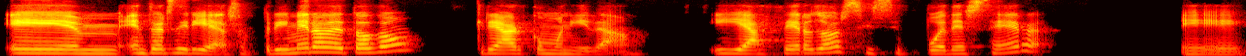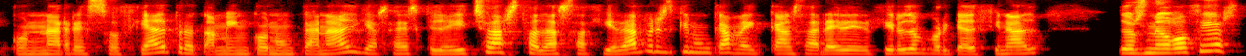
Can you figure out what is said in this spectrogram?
Em, entonces diría eso, primero de todo, crear comunidad y hacerlo si se puede ser eh, con una red social, pero también con un canal. Ya sabes que lo he dicho hasta la saciedad, pero es que nunca me cansaré de decirlo porque al final los negocios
